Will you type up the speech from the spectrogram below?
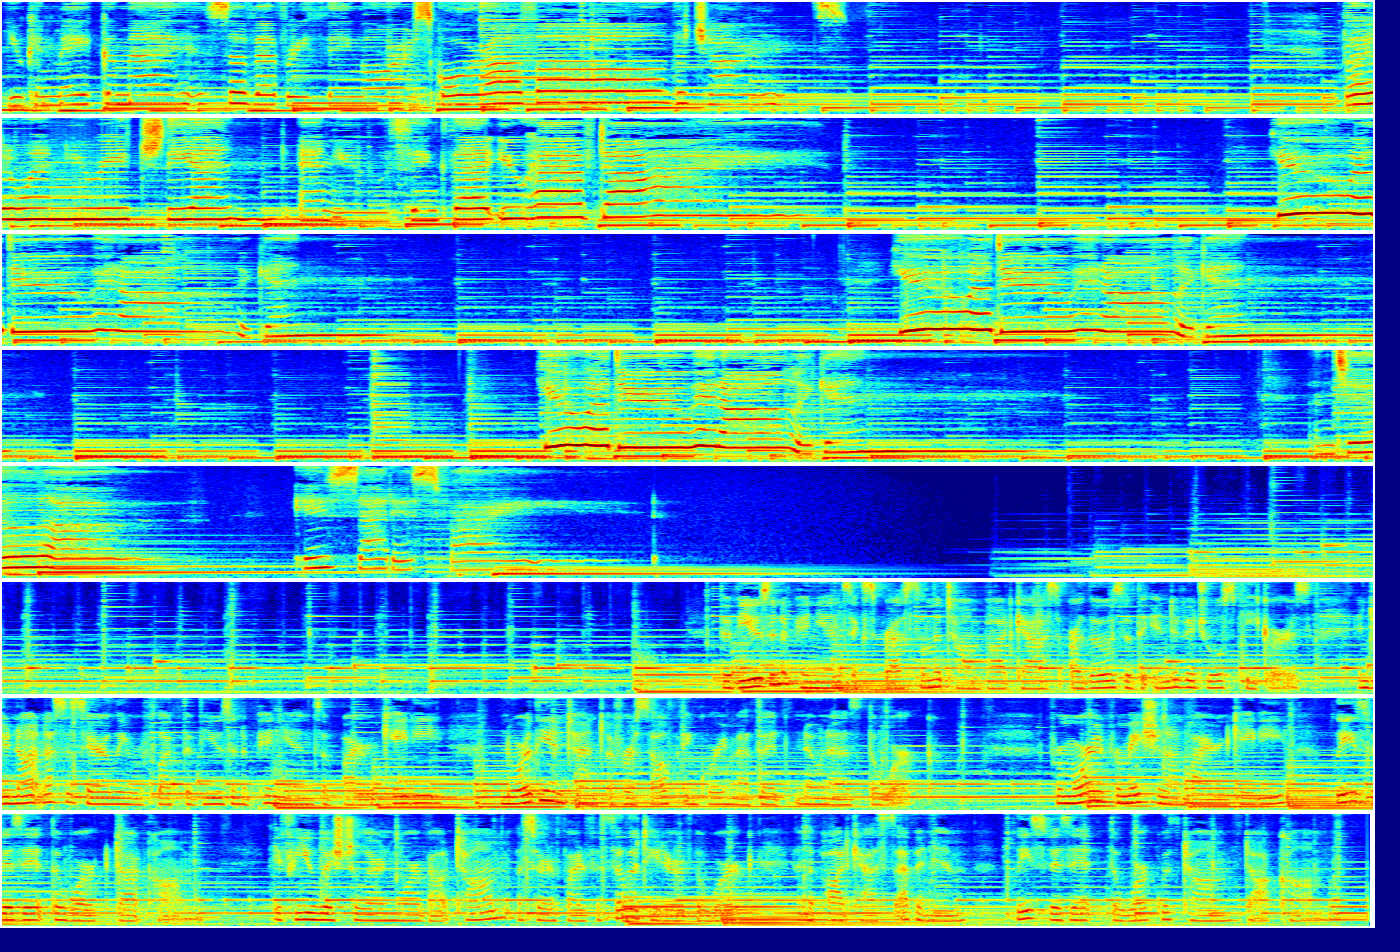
You can make a mess of everything or score off all the charts. But when you reach the end and you think that you have died, views and opinions expressed on the Tom podcast are those of the individual speakers and do not necessarily reflect the views and opinions of Byron Katie, nor the intent of her self inquiry method known as The Work. For more information on Byron Katie, please visit thework.com. If you wish to learn more about Tom, a certified facilitator of the work, and the podcast's eponym, please visit theworkwithtom.com.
